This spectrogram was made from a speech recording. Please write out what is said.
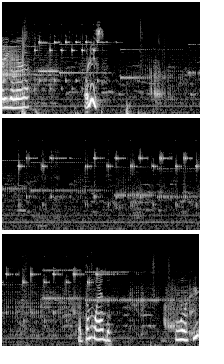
Aí, galera. Olha isso. Outra moeda. Pula aqui.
